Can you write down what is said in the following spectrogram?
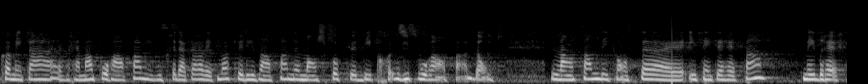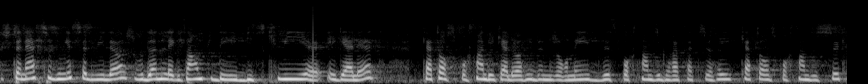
comme étant vraiment pour enfants, mais vous serez d'accord avec moi que les enfants ne mangent pas que des produits pour enfants. Donc, l'ensemble des constats euh, est intéressant. Mais bref, je tenais à souligner celui-là. Je vous donne l'exemple des biscuits et galettes. 14% des calories d'une journée, 10% du gras saturé, 14% du sucre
